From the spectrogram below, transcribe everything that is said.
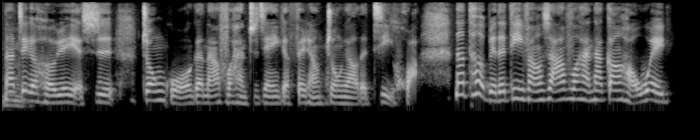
那这个合约也是中国跟阿富汗之间一个非常重要的计划。那特别的地方是阿富汗，它刚好为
